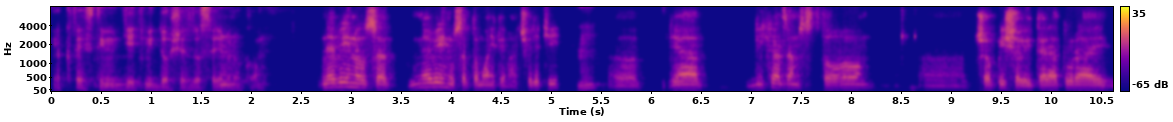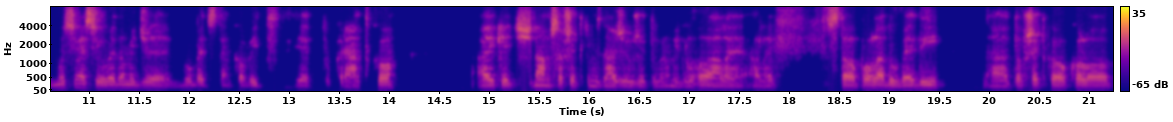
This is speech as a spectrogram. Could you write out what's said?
jak to je s tými deťmi do 6 do 7 hmm. rokov? Nevyhnú sa, nevyhnú sa tomu ani tie mladšie deti. Hmm. Ja vychádzam z toho, eh, čo píše literatúra. Musíme si uvedomiť, že vôbec ten COVID je tu krátko, aj keď nám sa všetkým zdá, že už je to veľmi dlho, ale, ale z toho pohľadu vedy a to všetko okolo,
